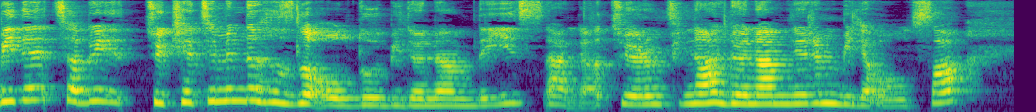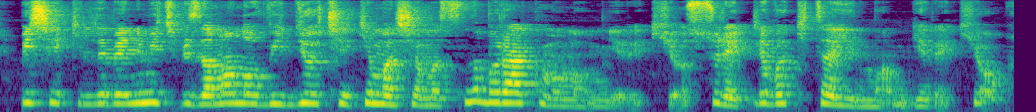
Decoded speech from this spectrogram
Bir de tabii tüketimin de hızlı olduğu bir dönemdeyiz. Yani atıyorum final dönemlerim bile olsa bir şekilde benim hiçbir zaman o video çekim aşamasını bırakmamam gerekiyor. Sürekli vakit ayırmam gerekiyor.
